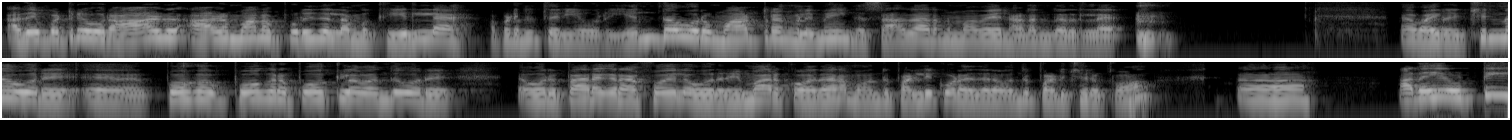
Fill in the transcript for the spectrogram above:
அதை பற்றி ஒரு ஆழ் ஆழமான புரிதல் நமக்கு இல்லை அப்படின்னு தெரிய வரும். எந்த ஒரு மாற்றங்களுமே இங்க சாதாரணமாவே நடந்ததில்ல. சின்ன ஒரு போக போகிற போக்கில் வந்து ஒரு ஒரு பேராகிராஃபோ இல்லை ஒரு ரிமார்க்கோ தான் நம்ம வந்து பள்ளிக்கூட இதில் வந்து படிச்சிருப்போம். அதையொட்டி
